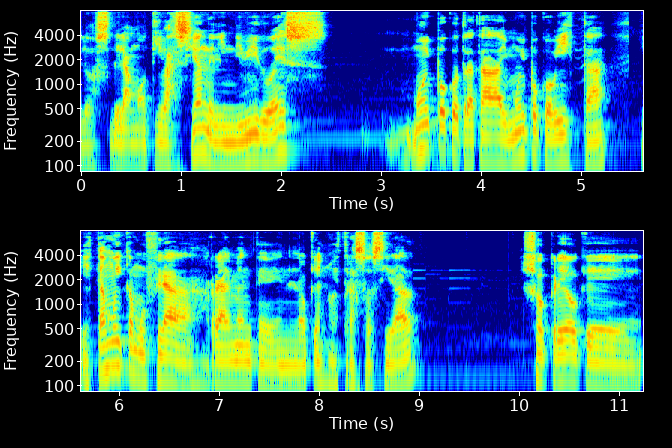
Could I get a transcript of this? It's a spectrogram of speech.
los, de la motivación del individuo es muy poco tratada y muy poco vista y está muy camuflada realmente en lo que es nuestra sociedad. Yo creo que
